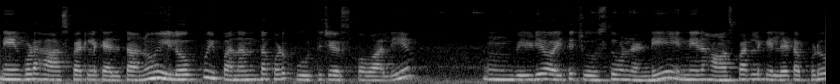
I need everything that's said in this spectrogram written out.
నేను కూడా హాస్పిటల్కి వెళ్తాను. ఈలోపు ఈ పనంతా కూడా పూర్తి చేసుకోవాలి. వీడియో అయితే చూస్తూ ఉండండి. నేను హాస్పిటల్కి వెళ్ళేటప్పుడు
